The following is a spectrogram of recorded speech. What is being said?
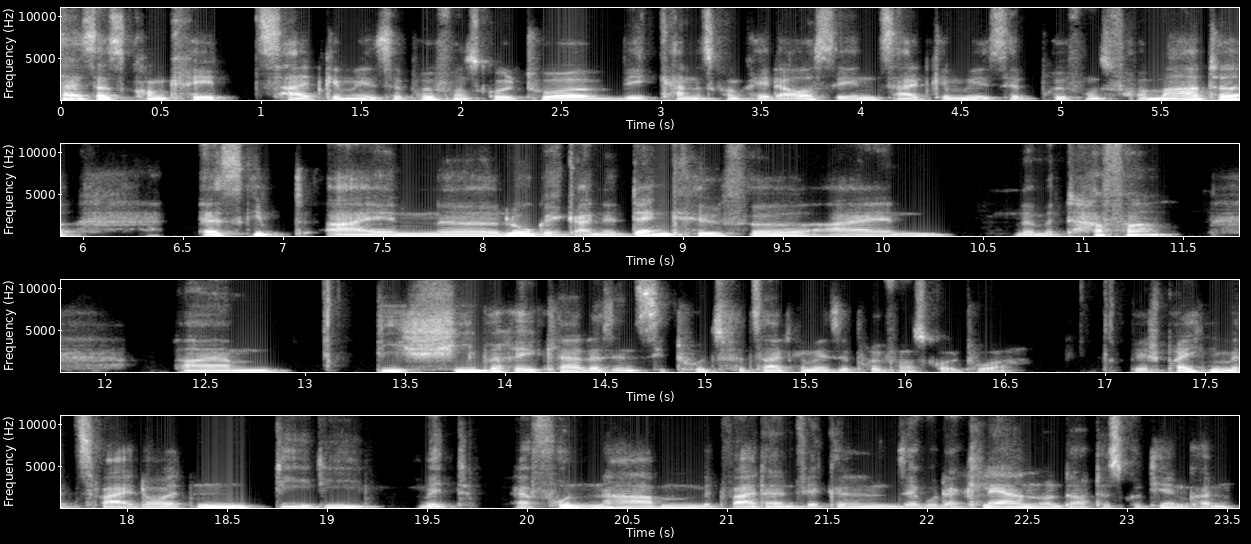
heißt das konkret zeitgemäße Prüfungskultur? Wie kann es konkret aussehen? Zeitgemäße Prüfungsformate. Es gibt eine Logik, eine Denkhilfe, ein, eine Metapher, ähm, die Schieberegler des Instituts für zeitgemäße Prüfungskultur. Wir sprechen mit zwei Leuten, die die mit erfunden haben, mit weiterentwickeln, sehr gut erklären und auch diskutieren können.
